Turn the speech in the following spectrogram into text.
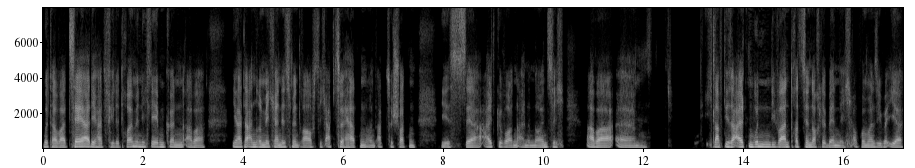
Mutter war zäher, die hat viele Träume nicht leben können, aber die hatte andere Mechanismen drauf, sich abzuhärten und abzuschotten. Die ist sehr alt geworden, 91. Aber ähm, ich glaube, diese alten Wunden, die waren trotzdem noch lebendig, obwohl man sie über ihr,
